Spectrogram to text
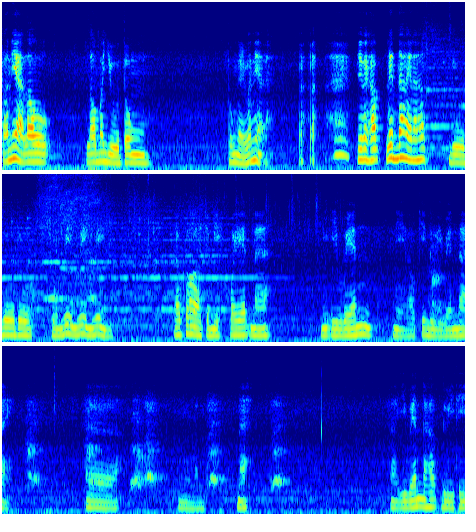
ตอนเนี้ยเรา เรามาอยู่ตรง ตรงไหนวะเนี่ย นี่นะครับเล่นได้นะครับ ดูดูดูผมวิ่งวิ่งวิ่ง แล้วก็จะมีเควสนะ มีอีเวนต์นี่เราคลิกดูอีเวนต์ได้ เออมันนะอ่าอีเวนต์นะครับ ดูอีกที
